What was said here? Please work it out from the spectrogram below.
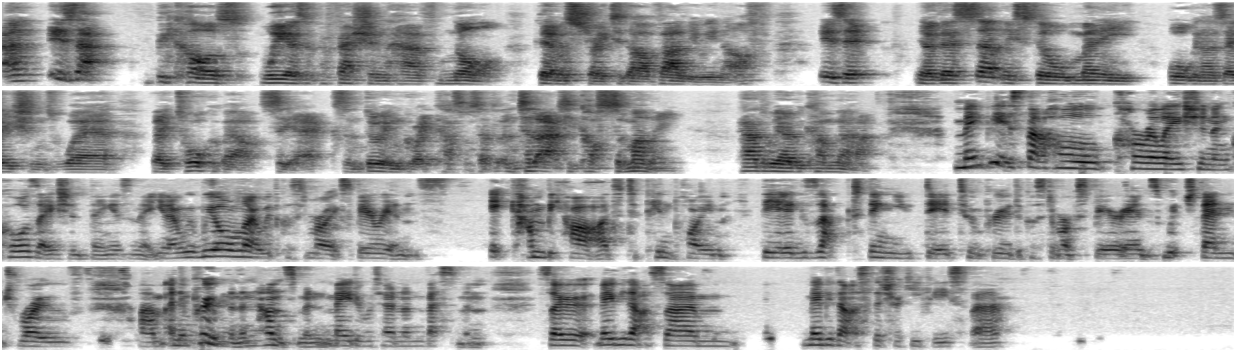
And is that because we as a profession have not demonstrated our value enough? Is it, you know, there's certainly still many organizations where they talk about CX and doing great customer service until it actually costs some money. How do we overcome that? Maybe it's that whole correlation and causation thing, isn't it? You know, we, we all know with customer experience, it can be hard to pinpoint the exact thing you did to improve the customer experience, which then drove um, an improvement, an enhancement, made a return on investment. So maybe that's um, maybe that's the tricky piece there.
